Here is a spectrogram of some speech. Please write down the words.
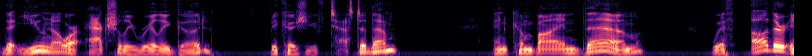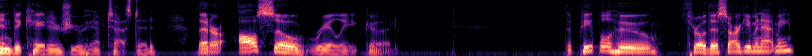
that you know are actually really good because you've tested them and combine them with other indicators you have tested that are also really good? The people who throw this argument at me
